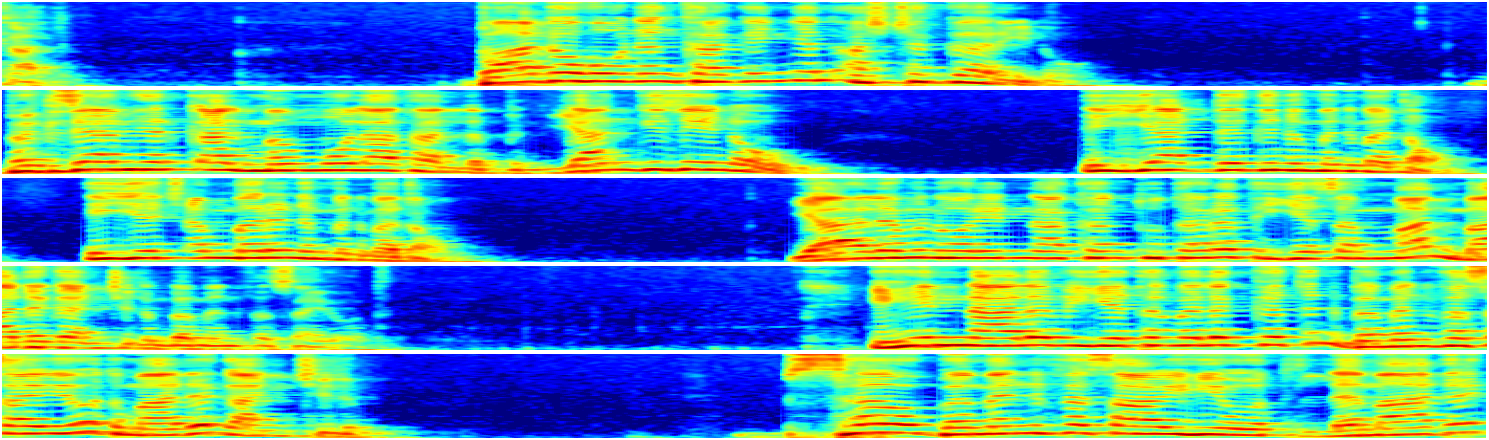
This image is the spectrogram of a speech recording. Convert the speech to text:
ቃል ባዶ ሆነን ካገኘን አስቸጋሪ ነው። በእግዚአብሔር ቃል መሞላት አለብን። ያን ጊዜ ነው እያደግን የምንመጣው እየጨመርን የምንመጣው። የዓለምን ወሬና ከንቱ ተረት እየሰማን ማደግ አንችልም። በመንፈሳዊ ሕይወት ይህን ዓለም እየተመለከትን በመንፈሳዊ ሕይወት ማደግ አንችልም። ሰው በመንፈሳዊ ሕይወት ለማደግ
